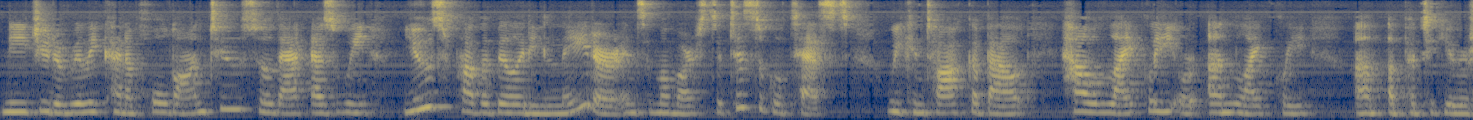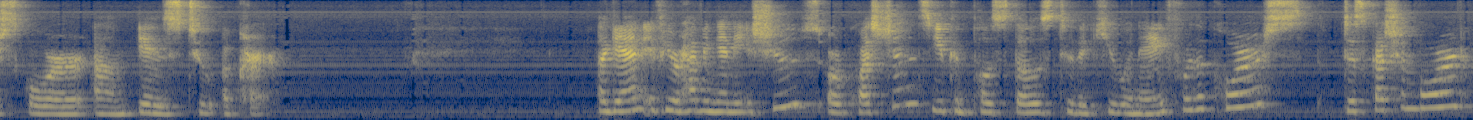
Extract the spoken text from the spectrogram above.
need you to really kind of hold on to so that as we use probability later in some of our statistical tests, we can talk about how likely or unlikely um, a particular score um, is to occur. Again, if you're having any issues or questions, you can post those to the Q&A for the course discussion board.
